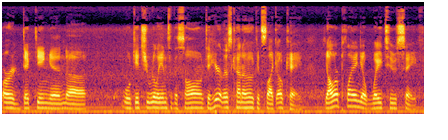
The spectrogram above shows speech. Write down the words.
are addicting and uh, will get you really into the song, to hear this kind of hook, it's like okay, y'all are playing it way too safe,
